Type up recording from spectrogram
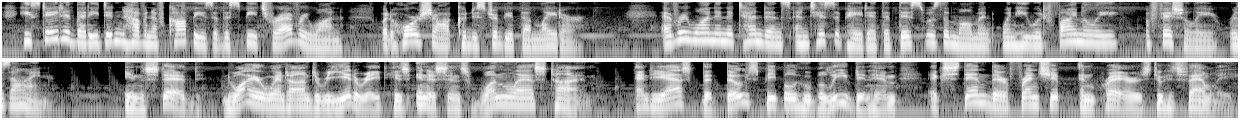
He stated that he didn't have enough copies of the speech for everyone, but Horshock could distribute them later. Everyone in attendance anticipated that this was the moment when he would finally officially resign. Instead, Dwyer went on to reiterate his innocence one last time, and he asked that those people who believed in him extend their friendship and prayers to his family.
